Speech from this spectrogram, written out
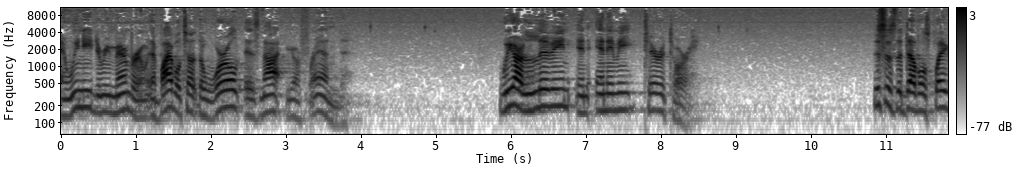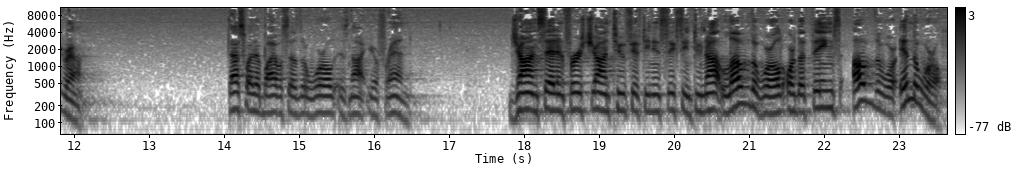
And we need to remember, and the Bible tells the world is not your friend. We are living in enemy territory. This is the devil's playground. That's why the Bible says the world is not your friend. John said in 1 John 2 15 and 16, Do not love the world or the things of the world, in the world.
